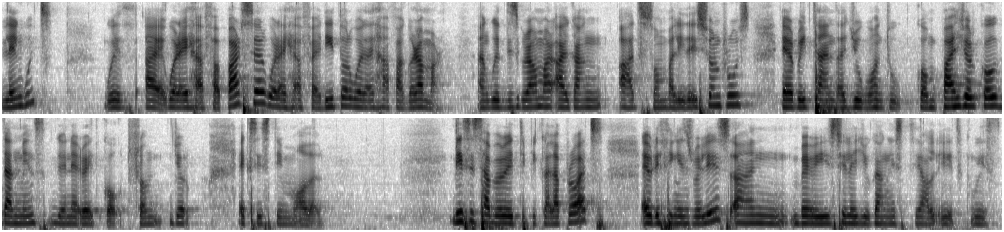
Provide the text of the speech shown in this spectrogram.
language with, where I have a parser, where I have an editor, where I have a grammar. And with this grammar, I can add some validation rules every time that you want to compile your code. That means generate code from your existing model. This is a very typical approach. Everything is released, and very easily you can install it with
